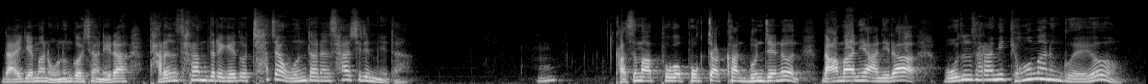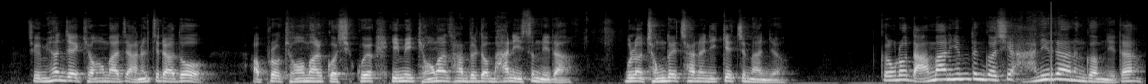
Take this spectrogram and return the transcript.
나에게만 오는 것이 아니라 다른 사람들에게도 찾아온다는 사실입니다. 가슴 아프고 복잡한 문제는 나만이 아니라 모든 사람이 경험하는 거예요. 지금 현재 경험하지 않을지라도 앞으로 경험할 것이고요. 이미 경험한 사람들도 많이 있습니다. 물론 정도의 차는 있겠지만요. 그러므로 나만 힘든 것이 아니라는 겁니다.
